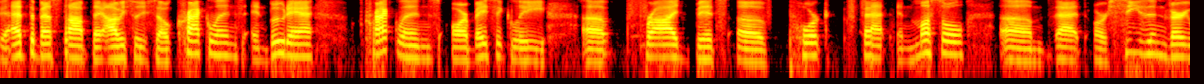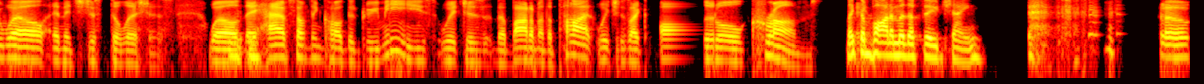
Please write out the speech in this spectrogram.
at the Best Stop, they obviously sell cracklins and boudin. Cracklins are basically uh, fried bits of pork, fat, and muscle um, that are seasoned very well, and it's just delicious. Well, they have something called the grimise, which is the bottom of the pot, which is like all little crumbs. Like the bottom of the food chain. So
